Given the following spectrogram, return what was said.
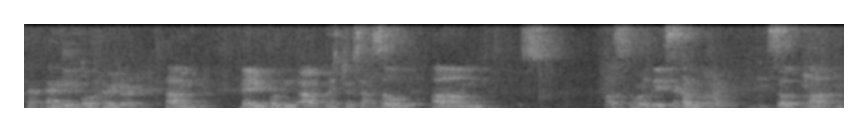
Th- Thank you for your um, very important uh, questions. Uh, So, um, as for the second one, so um,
